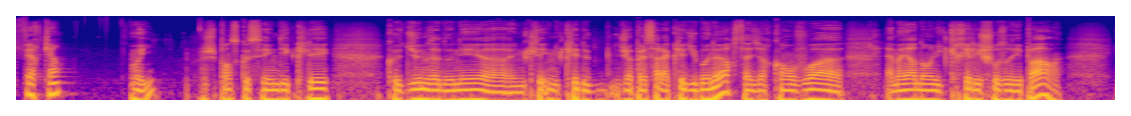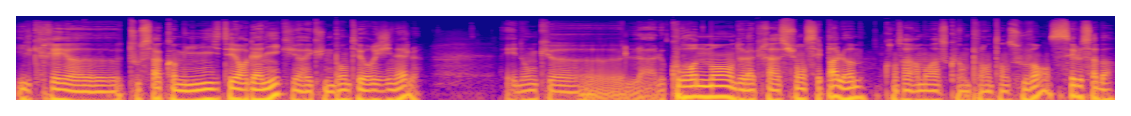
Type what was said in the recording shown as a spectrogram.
faire qu'un. Oui, je pense que c'est une des clés que Dieu nous a donné, euh, une clé, une clé de, j'appelle ça la clé du bonheur, c'est-à-dire quand on voit euh, la manière dont il crée les choses au départ, il crée euh, tout ça comme une unité organique avec une bonté originelle. Et donc le couronnement de la création, c'est pas l'homme, contrairement à ce qu'on peut entendre souvent, c'est le sabbat.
